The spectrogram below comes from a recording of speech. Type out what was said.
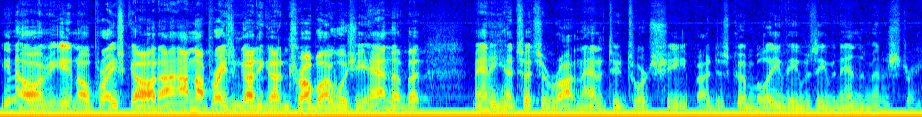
you know you know praise god I, i'm not praising god he got in trouble i wish he hadn't but man he had such a rotten attitude towards sheep i just couldn't believe he was even in the ministry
